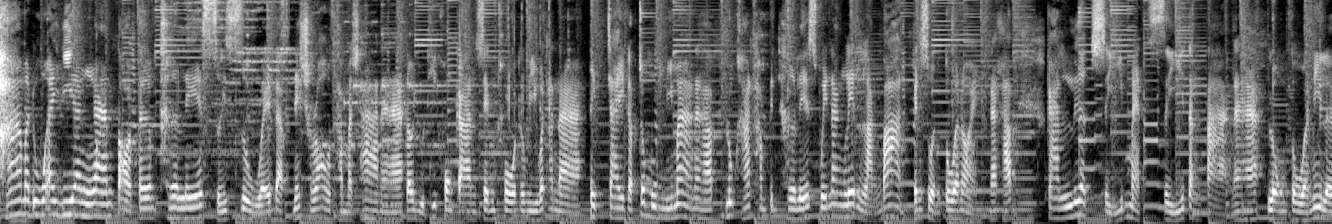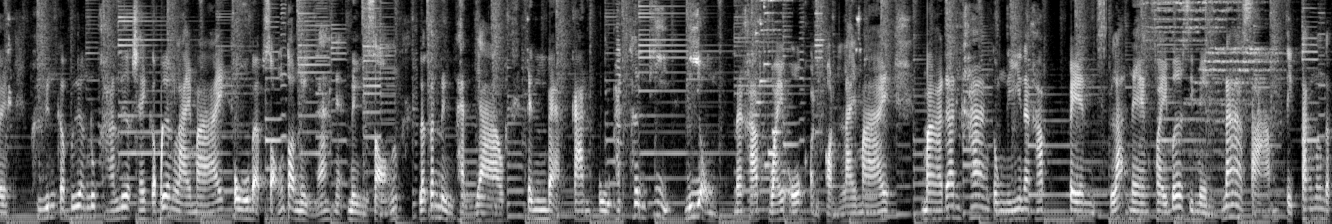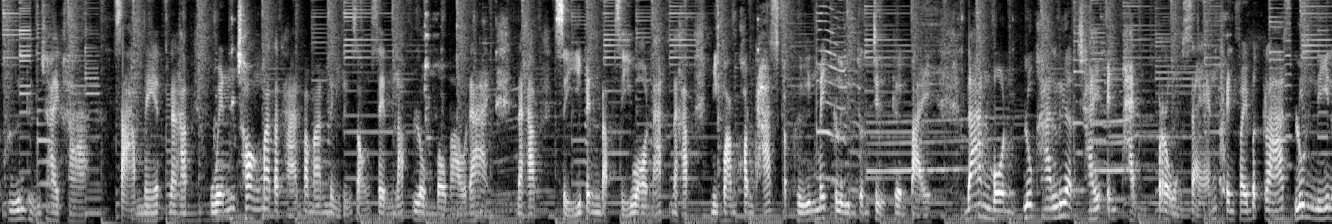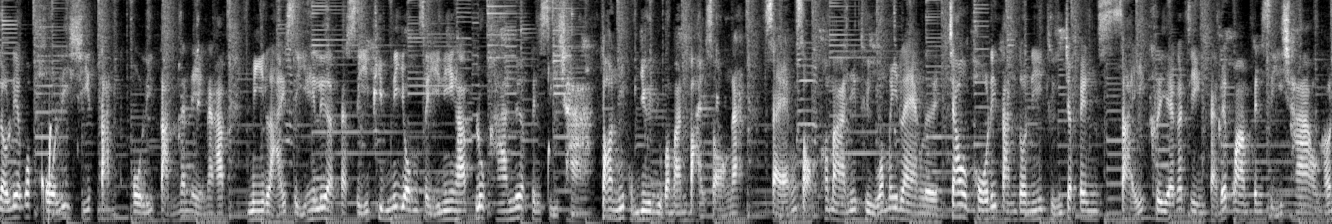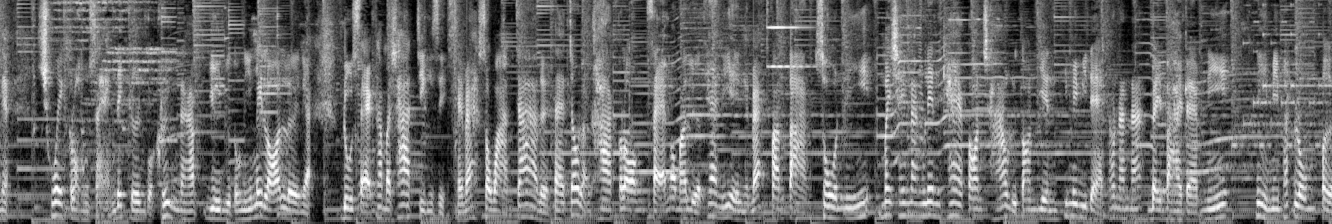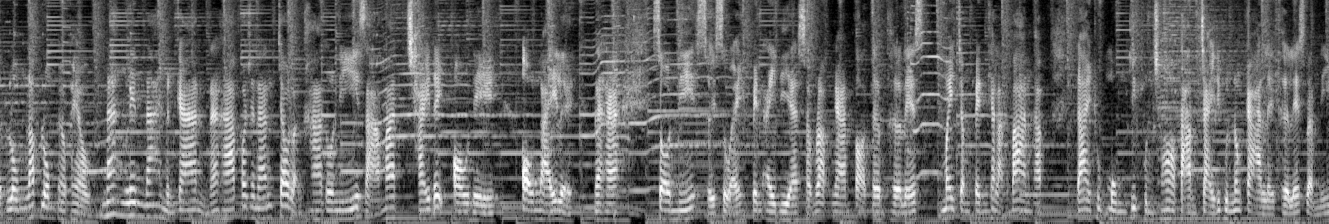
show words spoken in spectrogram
พามาดูไอเดียงานต่อเติมเทเลสสวยๆ แบบเนเชอรัลธรรมชาตินะฮะ เราอยู่ที่โครงการเซ็นทรัลทวีวัฒนา ติดใจกับเจ้ามุมนี้มากนะครับ ลูกค้าทำเป็นเทเลสไว้นั่งเล่นหลังบ้านเป็นส่วนตัวหน่อยนะครับ การเลือกสีแมทสีต่างๆนะฮะ ลงตัวนี่เลย พื้นกระเบื้องลูกค้าเลือกใช้กระเบื้องลายไม้ ปูแบบ 2 ต่อ 1 นะเนี่ยหนึ่งสองแล้วก็ 1 แผ่นยาว เป็นแบบการปูแพทเทิร์นที่นิยมนะครับไวโอ๊กอ่อนๆลายไม้ มาด้านข้างตรงนี้นะครับ เป็นละแนงไฟเบอร์ซีเมนต์หน้า 3 ติดตั้งตั้งแต่พื้นถึงชายคา 3 เมตรนะครับ เว้นช่องมาตรฐานประมาณ 1-2 เซนรับลมเบาๆได้นะครับ สีเป็นแบบสีวอลนัทนะครับ มีความคอนทราสต์กับพื้นไม่กลืนจนจืดเกินไป ด้านบนลูกค้าเลือกใช้เป็นแผ่นโปร่งแสง เป็นไฟเบอร์กลาส รุ่นนี้เราเรียกว่าโพลีชีตันโพลีตันนั่นเองนะครับ มีหลายสีให้เลือกแต่สีพิมพ์นิยมสีนี้ครับ ลูกค้าเลือกเป็นสีชา ตอนนี้ผมยืนอยู่ประมาณบ่ายสองนะ แสงส่องเข้ามานี่ถือว่าไม่แรงเลย เจ้าโพลีตันตัวนี้ถึงจะเป็นใสเคลียร์ก็จริง แต่ด้วยความเป็นสีชาของเขาเนี่ยช่วยกรองแสงได้เกินกว่าครึ่งนะครับ ยืนอยู่ตรงนี้ไม่ร้อนเลยเนี่ย ดูแสงธรรมชาติจริงสิ เห็นไหมสว่างจ้าเลย แต่เจ้าหลังคากรองแสงออกมาเหลือแค่นี้เองเห็นไหมความต่างโซนนี้ไม่ใช่นั่งเล่นแค่ตอนเช้าหรือตอนเย็นที่ไม่มีแดดเท่านั้นนะบ่ายๆแบบนี้ นี่มีพัดลมเปิดลมรับลมแผ่วๆ นั่งเล่นได้เหมือนกันนะครับ เพราะฉะนั้นเจ้าหลังคาตัวนี้สามารถใช้ได้ all day all night เลยนะฮะโซนนี้สวยๆ เป็นไอเดียสำหรับงานต่อเติมเทอร์เลส ไม่จำเป็นแค่หลังบ้านครับ ได้ทุกมุมที่คุณชอบตามใจที่คุณต้องการเลยเทอร์เลสแบบนี้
